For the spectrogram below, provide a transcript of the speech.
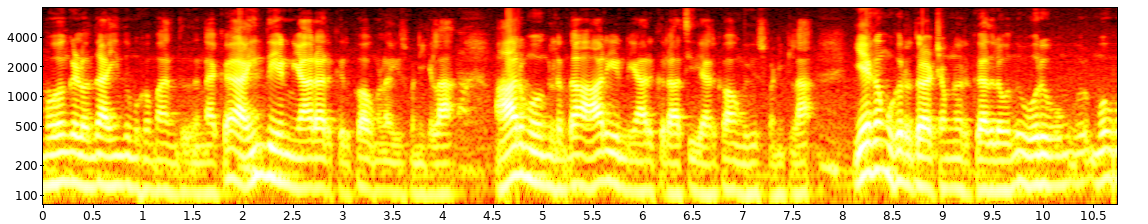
முகங்கள் வந்து ஐந்து முகமாக இருந்ததுனாக்கா ஐந்து எண் யார் யாருக்கு இருக்கோ அவங்களாம் யூஸ் பண்ணிக்கலாம். ஆறு முகங்கள் இருந்தால் ஆறு எண் யாருக்கு ராசியாக இருக்கோ அவங்க யூஸ் பண்ணிக்கலாம். ஏகமுக ருத்ராட்சம்னு இருக்குது அதில் வந்து ஒரு மு-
